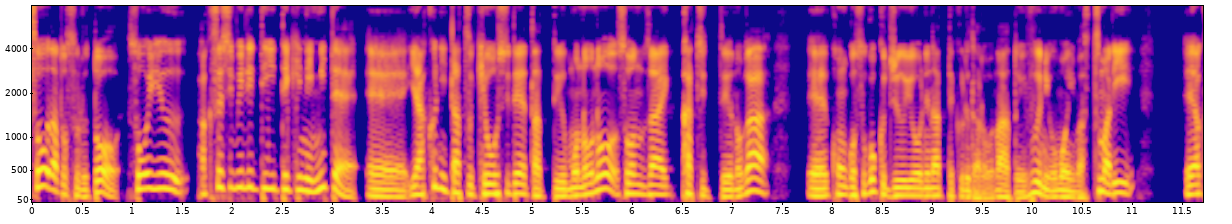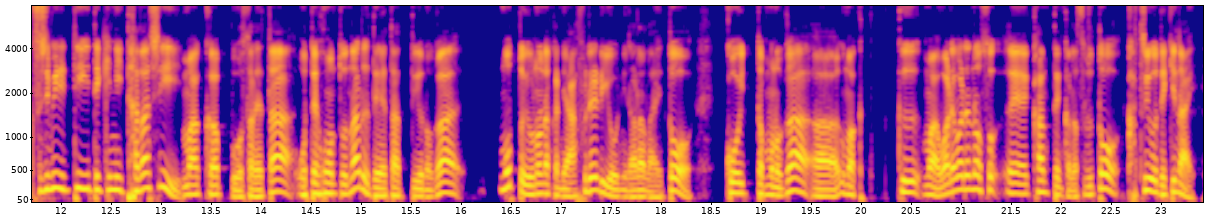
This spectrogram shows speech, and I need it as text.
そうだとすると、そういうアクセシビリティ的に見て、えー役に立つ教師データっていうものの存在価値っていうのが、えー今後すごく重要になってくるだろうなというふうに思います。つまり、えーアクセシビリティ的に正しいマークアップをされたお手本となるデータっていうのが、もっと世の中に溢れるようにならないと、こういったものがあうまく、まあ我々のそ、えー観点からすると活用できない。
